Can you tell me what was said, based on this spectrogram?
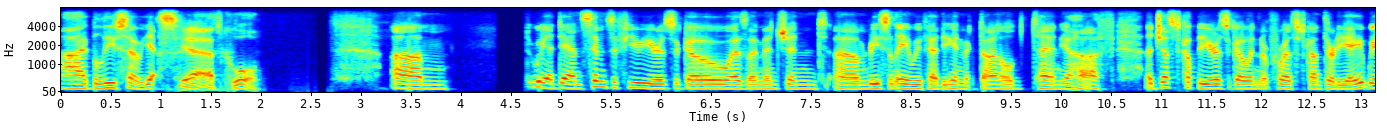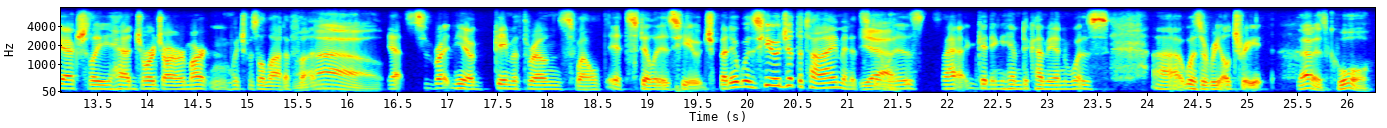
I believe so. Yes. Yeah, that's cool. Um, we had Dan Simmons a few years ago, as I mentioned. Um, recently, we've had Ian McDonald, Tanya Huff. Uh, just a couple of years ago in NorthwestCon 38, we actually had George R. R. Martin, which was a lot of fun. Wow. Yes, right. You know, Game of Thrones. Well, it still is huge, but it was huge at the time, and it Yeah. still is. Getting him to come in was uh, was a real treat. That is cool.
